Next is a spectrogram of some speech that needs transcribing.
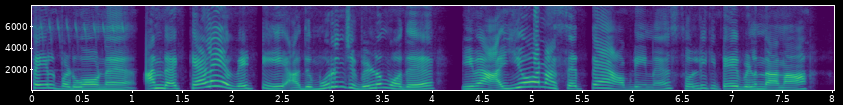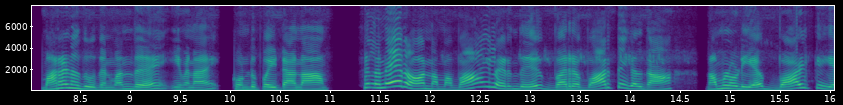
செயல்படுவோம்னு. அந்த கிளைய வெட்டி அது முறிஞ்சு விழும்போது இவன் ஐயோ நான் செத்தேன் அப்படின்னு சொல்லிக்கிட்டே விழுந்தானா? மரணதூதன் வந்து இவனை கொண்டு போயிட்டானா? சில நேரம் நம்ம வாயிலிருந்து வர்ற வார்த்தைகள் தான் நம்மளுடைய வாழ்க்கைய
